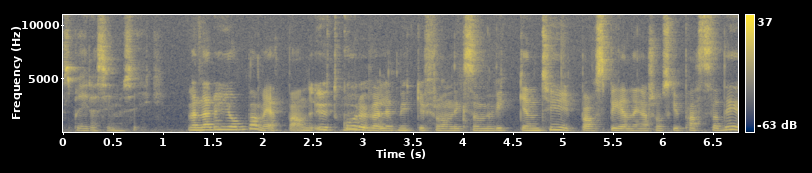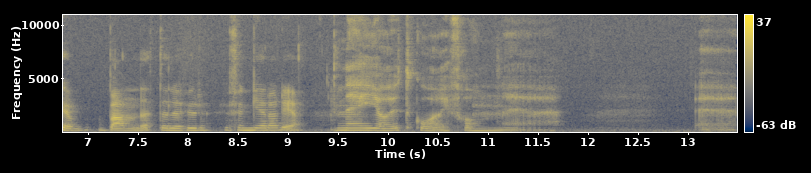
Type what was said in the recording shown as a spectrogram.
sprida sin musik. Men när du jobbar med ett band, utgår du väldigt mycket från liksom vilken typ av spelningar som skulle passa det bandet? Eller hur, hur fungerar det? Nej, jag utgår ifrån eh, eh,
